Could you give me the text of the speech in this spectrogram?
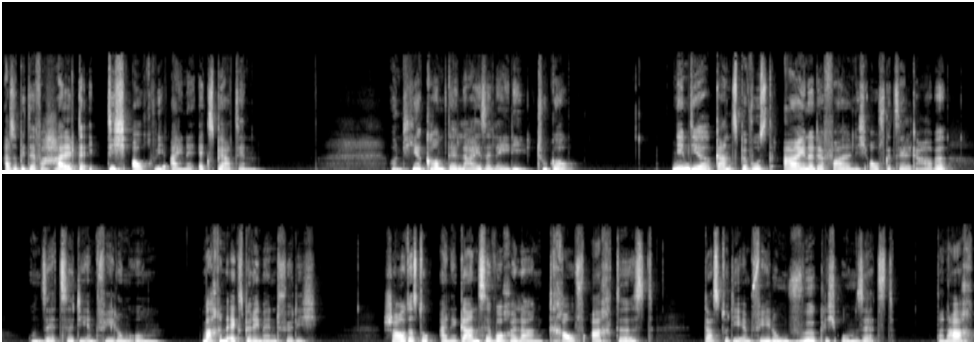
Also bitte verhalte dich auch wie eine Expertin. Und hier kommt der leise Lady to go. Nimm dir ganz bewusst eine der Fallen, die ich aufgezählt habe, und setze die Empfehlung um. Mach ein Experiment für dich. Schau, dass du eine ganze Woche lang drauf achtest, dass du die Empfehlung wirklich umsetzt. Danach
